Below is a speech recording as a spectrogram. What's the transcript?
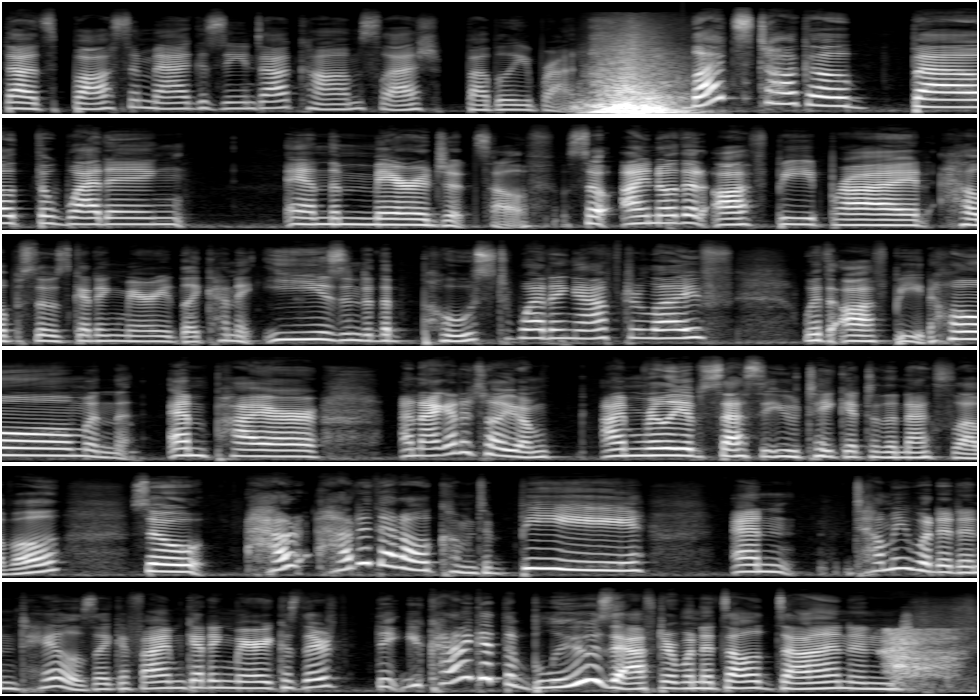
That's bostonmagazine.com slash bubbly brunch. Let's talk about the wedding and the marriage itself. So I know that Offbeat Bride helps those getting married like kind of ease into the post-wedding afterlife with Offbeat Home and the Empire. And I got to tell you, I'm I'm really obsessed that you take it to the next level. So how how did that all come to be? And tell me what it entails. Like if I'm getting married, because there's you kind of get the blues after when it's all done and.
